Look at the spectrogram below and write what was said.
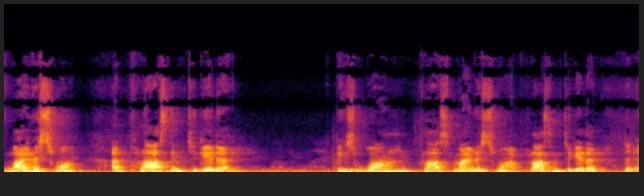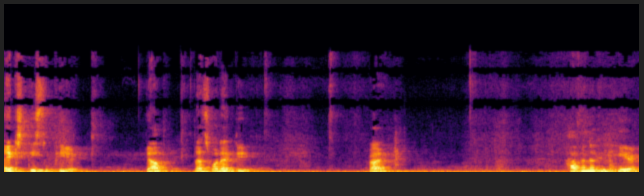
minus one. I plus them together because one plus minus one. I plus them together, the x disappear. Yep, that's what I did. Right? Have a look here.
